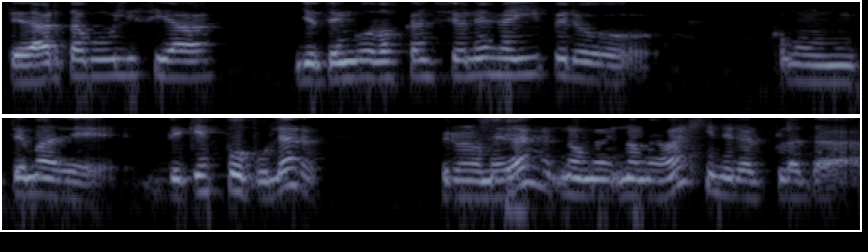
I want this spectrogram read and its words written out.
te da harta publicidad, yo tengo dos canciones ahí, pero como un tema de, de que es popular, pero no me, da, no me, no, me, va a generar plata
